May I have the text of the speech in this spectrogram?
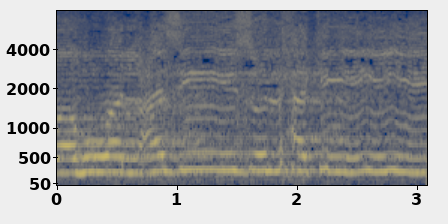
وهو العزيز الحكيم.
